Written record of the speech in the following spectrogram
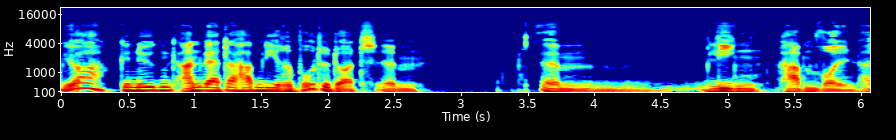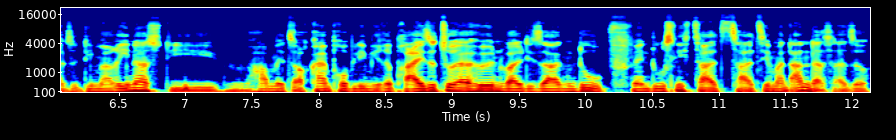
ja, genügend Anwärter haben, die ihre Boote dort ähm, ähm, liegen haben wollen. Also die Marinas, die haben jetzt auch kein Problem, ihre Preise zu erhöhen, weil die sagen, du, wenn du es nicht zahlst, zahlt jemand anders. Also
